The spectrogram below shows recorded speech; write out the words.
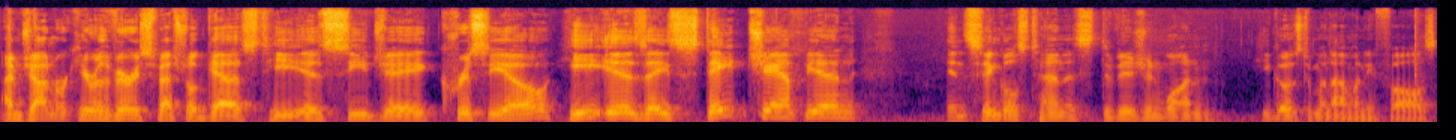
I'm John Mercure here with a very special guest. He is CJ Kryscio. He is a state champion in singles tennis Division One. He goes to Menomonee Falls.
